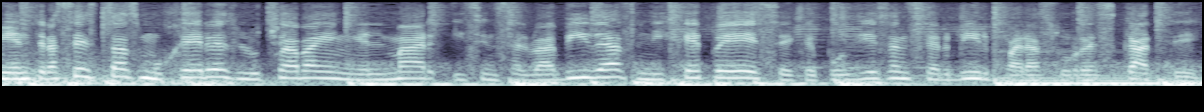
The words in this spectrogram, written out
Mientras estas mujeres luchaban en el mar y sin salvavidas ni GPS que pudiesen servir para su rescate,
